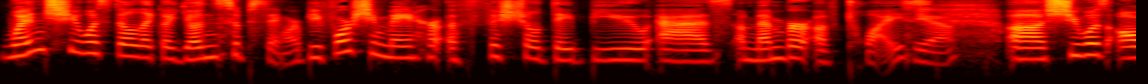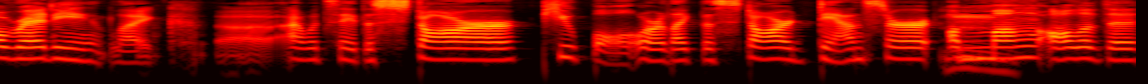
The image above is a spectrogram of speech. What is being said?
when she was still like a 연습 singer, before she made her official debut as a member of Twice, Yeah. uh, she was already like, uh, I would say, the star pupil or like the star dancer among all of the,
